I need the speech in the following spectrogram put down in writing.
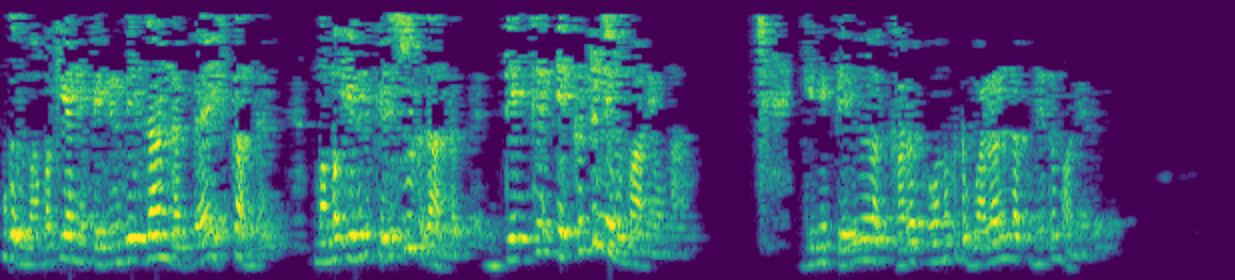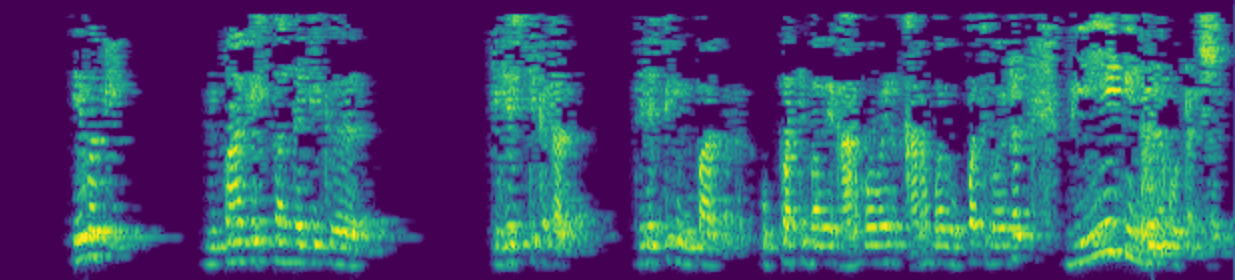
මොකද මම කියන්නේ පෙනෙන දේ දාන්නත් බෑ ස්කන්ධ. මම කියන එක කෙලෙසුට දාන්නත් බෑ. දෙක එකට නිර්මාණය වුණා. ගිනි පෙරල කරකවනකොට වලල්ලක් නිර්මාණය වෙනවා. ඒ වගේ විපාක ස්කන්ධ ටික කෙලස් ටිකට කෙලස් ටික විපාක උප්පත්ති භවයේ කර්ම භවයේ කර්ම භවයේ උප්පත්ති භවයට වේගින් වෙනකොට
